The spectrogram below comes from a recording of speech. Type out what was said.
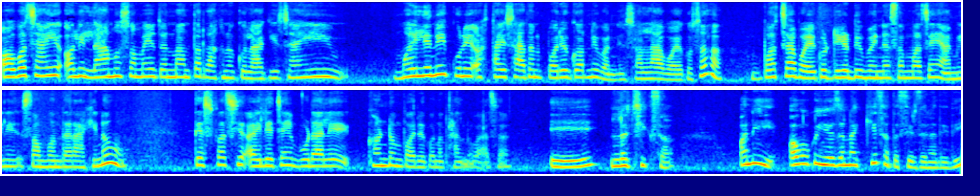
अब चाहिँ अलि लामो समय जन्मान्तर राख्नको लागि चाहिँ मैले नै कुनै अस्थायी साधन प्रयोग गर्ने भन्ने सल्लाह भएको छ? बच्चा भएको डेढ दुई महिनासम्म चाहिँ हामीले सम्बन्ध राखेनौँ। त्यसपछि अहिले चाहिँ बुढाले कन्डम प्रयोग गर्न थाल्नु भएको छ। ए ल ठिक छ। अनि अबको योजना के छ त सिर्जना दिदी?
